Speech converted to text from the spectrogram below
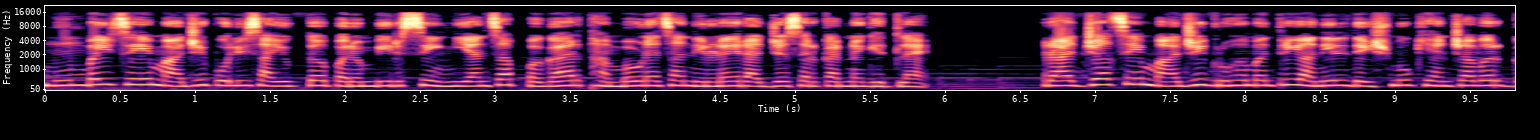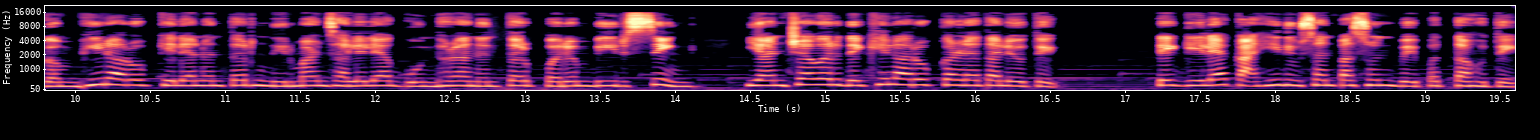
मुंबईचे माजी पोलीस आयुक्त परमबीर सिंग यांचा पगार थांबवण्याचा निर्णय राज्य सरकारनं घेतलाय. राज्याचे माजी गृहमंत्री अनिल देशमुख यांच्यावर गंभीर आरोप केल्यानंतर निर्माण झालेल्या गोंधळानंतर परमबीर सिंग यांच्यावर देखील आरोप करण्यात आले होते. ते गेल्या काही दिवसांपासून बेपत्ता होते.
